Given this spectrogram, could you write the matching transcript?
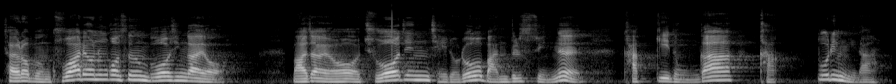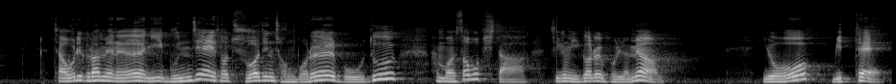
자, 여러분, 구하려는 것은 무엇인가요? 맞아요. 주어진 재료로 만들 수 있는 각기둥과 각불입니다. 자, 우리 그러면은 이 문제에서 주어진 정보를 모두 한번 써봅시다. 지금 이거를 보려면 요 밑에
